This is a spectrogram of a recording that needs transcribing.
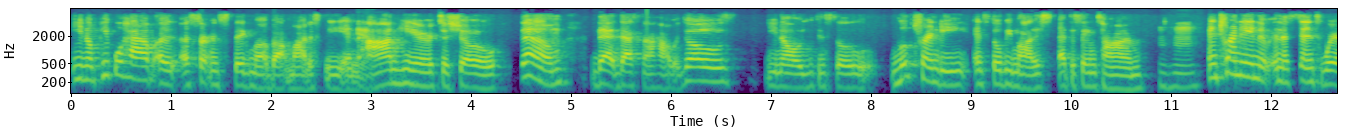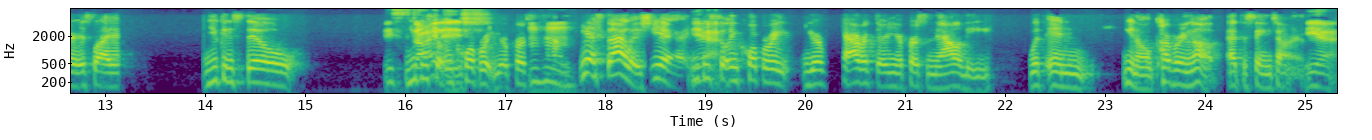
you know people have a, a certain stigma about modesty and yeah. I'm here to show them that that's not how it goes you know, you can still look trendy and still be modest at the same time. Mm-hmm. And trendy in a, in a sense where it's like you can still it's you can still incorporate your personality. Mm-hmm. Yeah, stylish. Yeah, you yeah. can still incorporate your character and your personality within, you know, covering up at the same time. Yeah.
